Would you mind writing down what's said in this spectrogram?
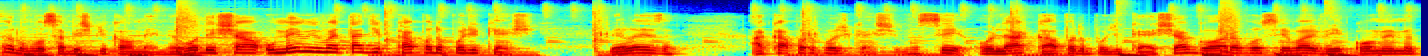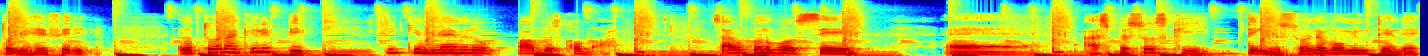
eu não vou saber explicar o meme. Eu vou deixar. O meme vai estar de capa do podcast, beleza? A capa do podcast. Você olhar a capa do podcast agora, você vai ver qual meme eu tô me referindo. Eu tô naquele pique. Pique meme do Pablo Escobar. Sabe quando você. É, as pessoas que têm insônia vão me entender.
